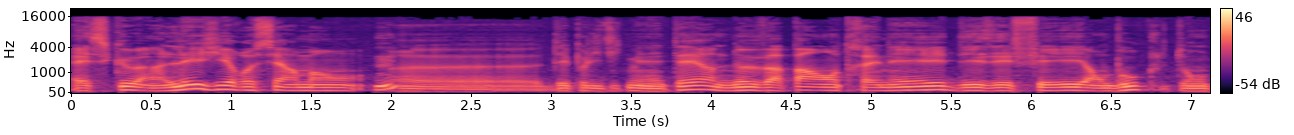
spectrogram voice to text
est-ce qu'un léger resserrement hmm. euh, des politiques monétaires ne va pas entraîner des effets en boucle dont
